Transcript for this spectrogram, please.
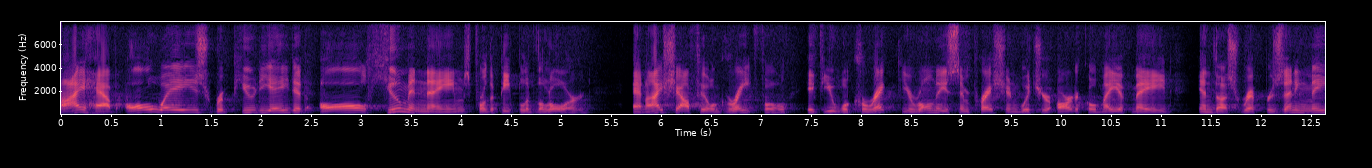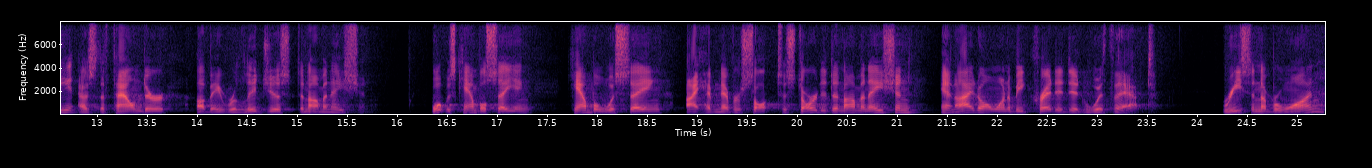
I have always repudiated all human names for the people of the Lord, and I shall feel grateful if you will correct the erroneous impression which your article may have made in thus representing me as the founder of a religious denomination. What was Campbell saying? Campbell was saying, I have never sought to start a denomination, and I don't want to be credited with that. Reason number one,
